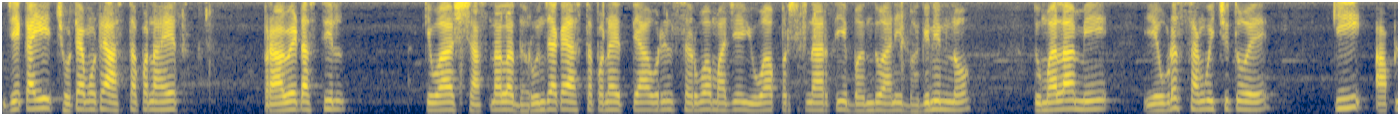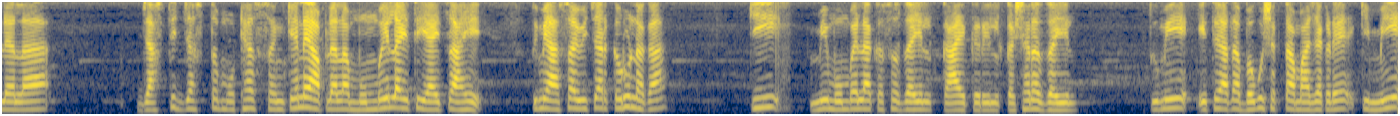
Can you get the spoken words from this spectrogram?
जे काही छोट्या मोठ्या आस्थापना आहेत प्रायव्हेट असतील किंवा शासनाला धरून ज्या काही आस्थापना आहेत त्यावरील सर्व माझे युवा प्रशिक्षणार्थी बंधू आणि भगिनींनो तुम्हाला मी एवढंच सांगू इच्छितो आहे की आपल्याला जास्तीत जास्त मोठ्या संख्येने आपल्याला मुंबईला इथे यायचं आहे. तुम्ही असा विचार करू नका की मी मुंबईला कसं जाईल काय करील कशानं जाईल. तुम्ही इथे आता बघू शकता माझ्याकडे की मी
